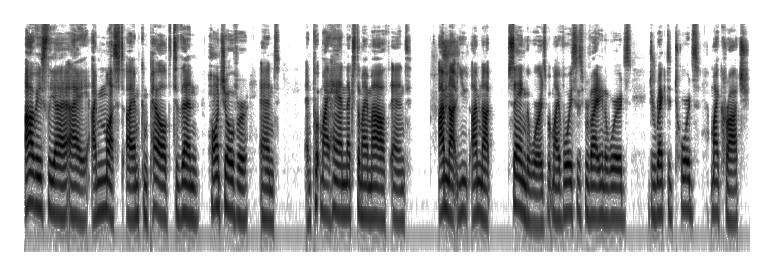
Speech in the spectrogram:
obviously I, I I must I am compelled to then haunch over and and put my hand next to my mouth and I'm not you I'm not saying the words but my voice is providing the words directed towards my crotch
